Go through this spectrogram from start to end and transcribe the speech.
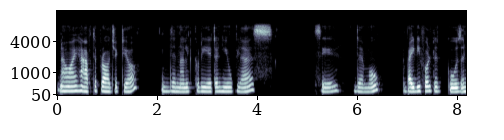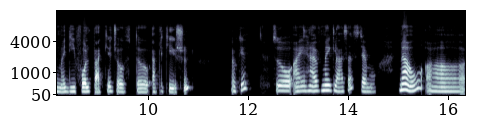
Now I have the project here. Then I'll create a new class say demo by default it goes in my default package of the application. Okay. So I have my class as demo. Now uh,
